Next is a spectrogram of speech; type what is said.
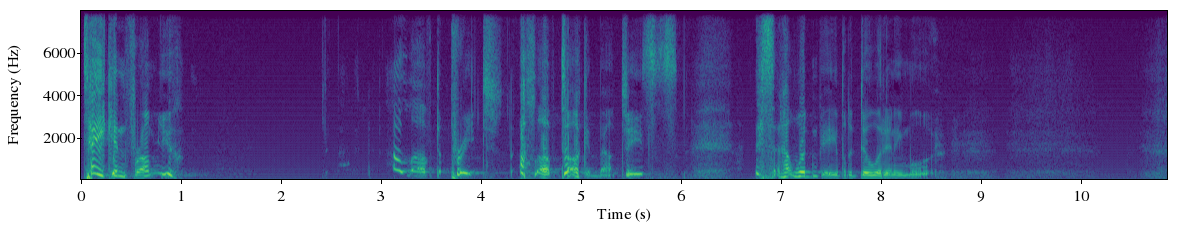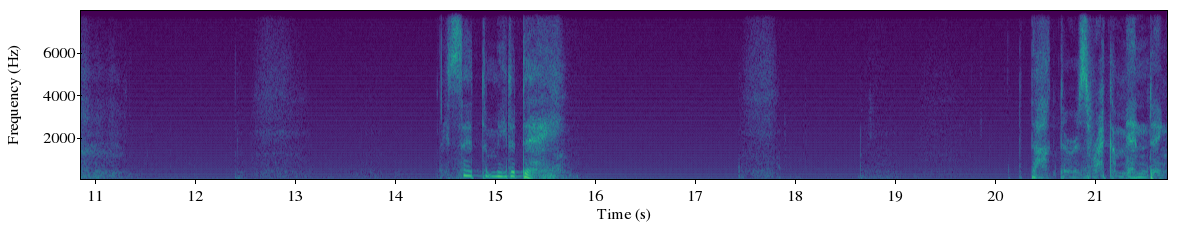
taken from you? I love to preach. I love talking about Jesus. They said I wouldn't be able to do it anymore. They said to me today, the doctor is recommending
